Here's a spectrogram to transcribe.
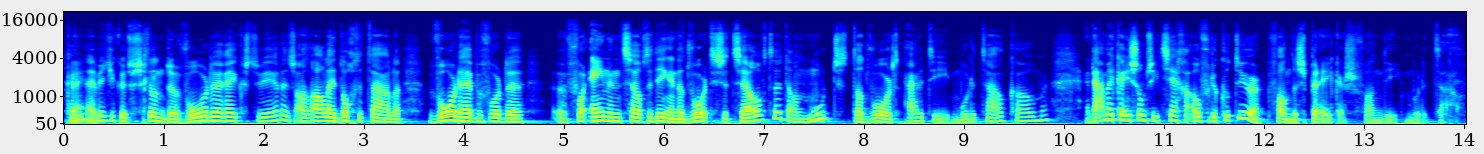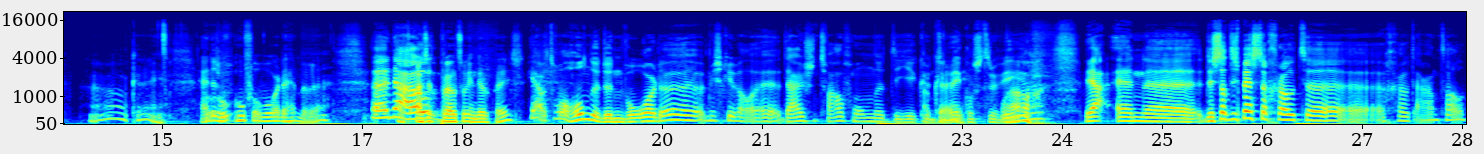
Hè, weet je, je kunt verschillende woorden reconstrueren. Dus als allerlei dochtertalen woorden hebben voor, de, eh, voor één en hetzelfde ding... en dat woord is hetzelfde... dan moet dat woord uit die moedertaal komen. En daarmee kan je soms iets zeggen over de cultuur van de sprekers van die moedertaal. Ah, Oké. Dus, Hoe- hoeveel woorden hebben we? eh, nou, uit het proto-Indo-Europees? ja, toch wel honderden woorden. eh, Misschien wel eh 1000, 1200 die je kunt reconstrueren. Ja, en eh, dus dat is best een groot, eh, eh, groot aantal.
